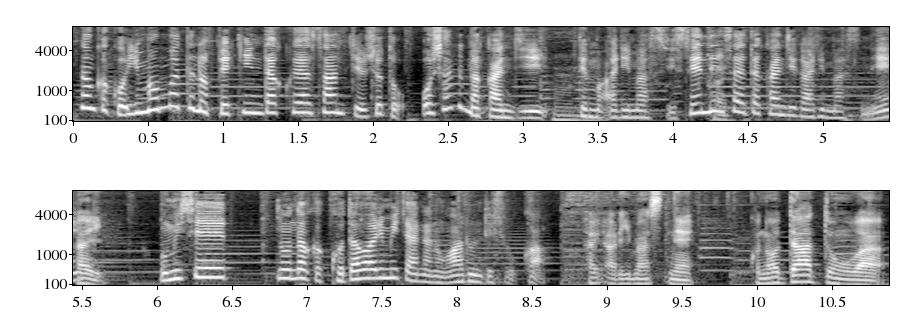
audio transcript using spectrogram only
い。なんかこう今までの北京ダック屋さんっていうちょっとおしゃれな感じでもありますし、洗練された感じがありますね、はい、お店のなんかこだわりみたいなのがあるんでしょうか、はい、ありますね。このダートンは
